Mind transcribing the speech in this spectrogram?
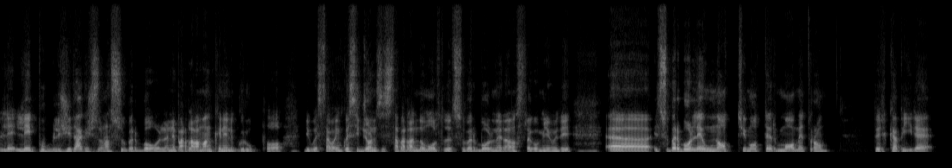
le le pubblicità che ci sono al Super Bowl, ne parlavamo anche nel gruppo di questa in questi giorni si sta parlando molto del Super Bowl nella nostra community. Ehm, il Super Bowl è un ottimo termometro per capire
